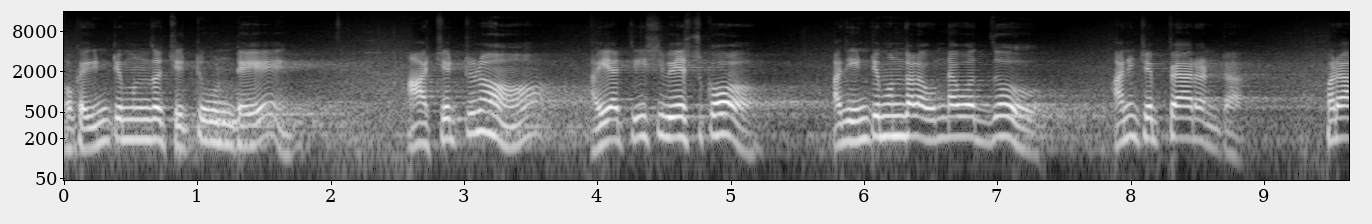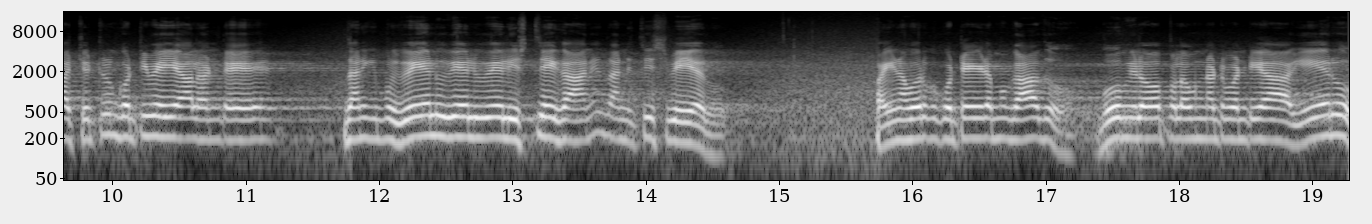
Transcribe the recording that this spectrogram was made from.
ఒక ఇంటి ముందు చెట్టు ఉంటే ఆ చెట్టును అయ్యా తీసివేసుకో అది ఇంటి ముందర ఉండవద్దు అని చెప్పారంట. మరి ఆ చెట్టును కొట్టివేయాలంటే దానికి ఇప్పుడు వేలు వేలు వేలు ఇస్తే కానీ దాన్ని తీసివేయరు. పైన వరకు కొట్టేయడము కాదు. భూమి లోపల ఉన్నటువంటి ఆ ఏరు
